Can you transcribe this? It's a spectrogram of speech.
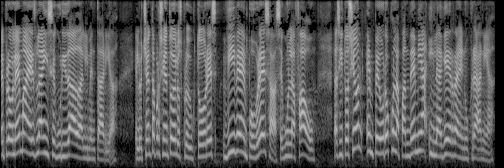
El problema es la inseguridad alimentaria. El 80% de los productores vive en pobreza, según la FAO. La situación empeoró con la pandemia y la guerra en Ucrania.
